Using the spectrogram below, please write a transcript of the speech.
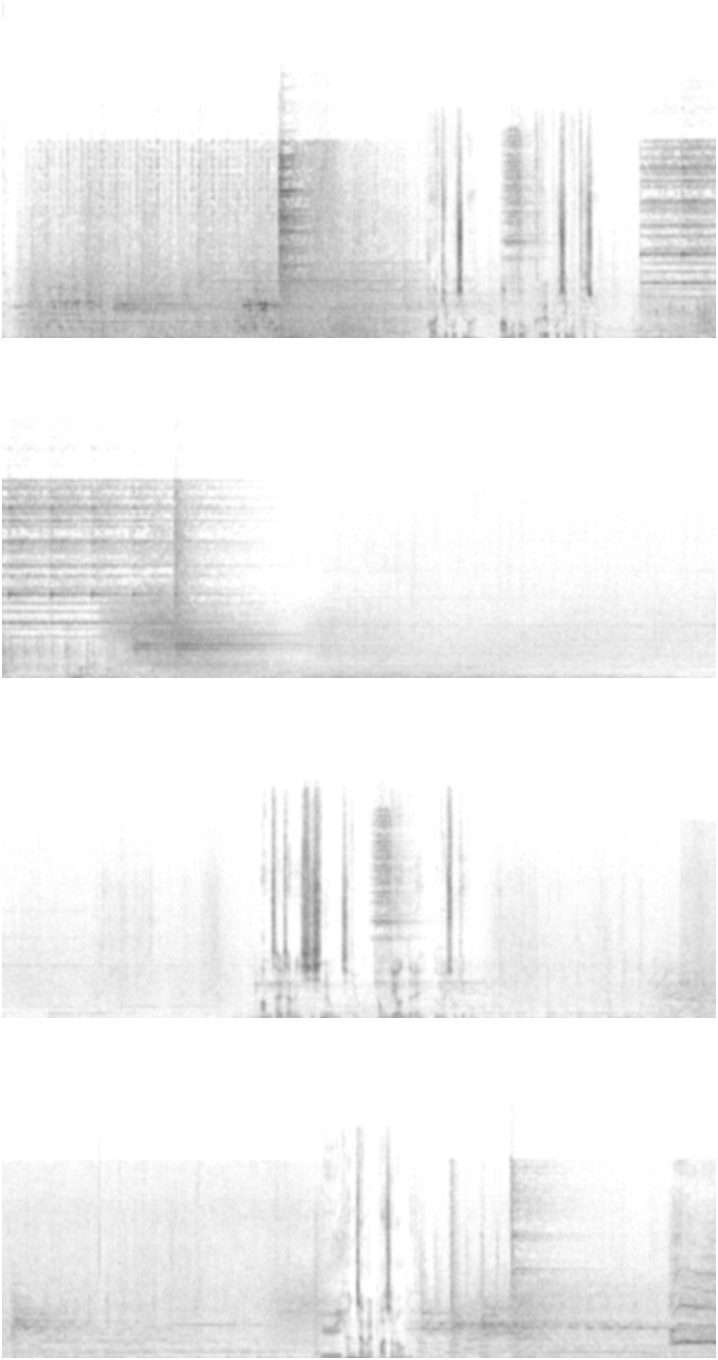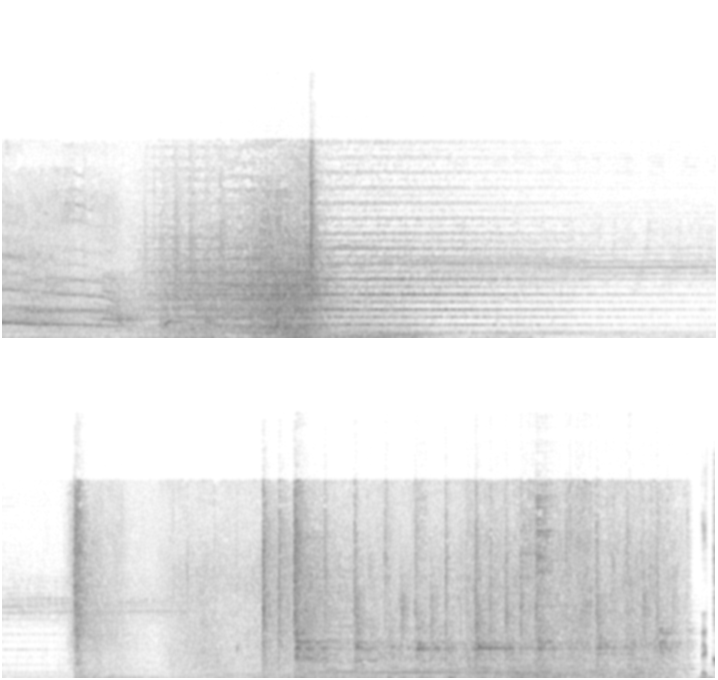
파랗게 보지만 아무도 그를 보지 못하죠. 암살자는 시신을 움직여 경비원들의 눈을 속이고 유유히 현장을 빠져나옵니다.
